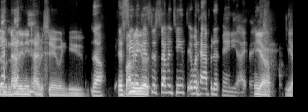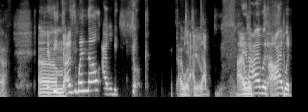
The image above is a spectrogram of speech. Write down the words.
no, not anytime soon. You. no. If Bobby, Cena gets his 17th, it would happen at Mania, I think. Yeah, yeah. If he Um, does win though, I will be shook. I will Yeah, too. that- I and would. I would pop. I would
